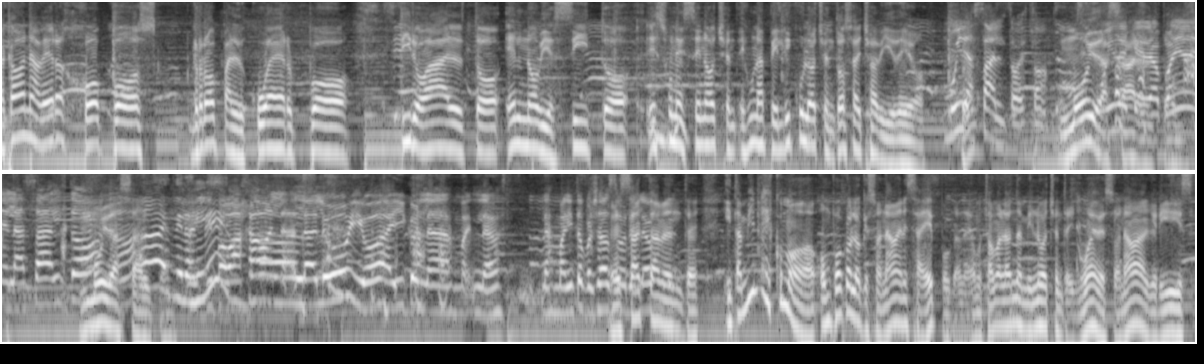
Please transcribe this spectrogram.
Acá van a ver jopos, ropa al cuerpo, tiro alto, el noviecito. Es una escena ochen- es una película ochentosa hecha a video. Muy de asalto esto. Muy de Muy de que asalto. la ponían en el asalto. Muy de asalto. Ay, de los Tipo, lentes. bajaban la, la luz y vos ahí con las, las, las manitos apoyadas sobre el Exactamente. Y también es como un poco lo que sonaba en esa época. digamos. Estamos hablando de 1989, sonaba gris.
